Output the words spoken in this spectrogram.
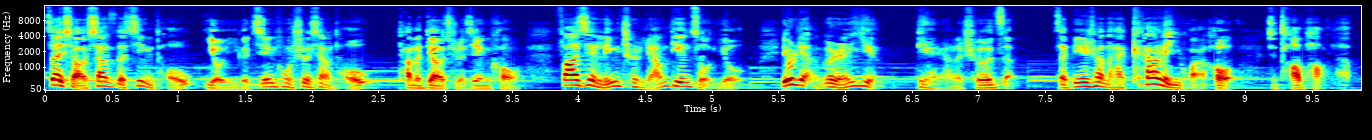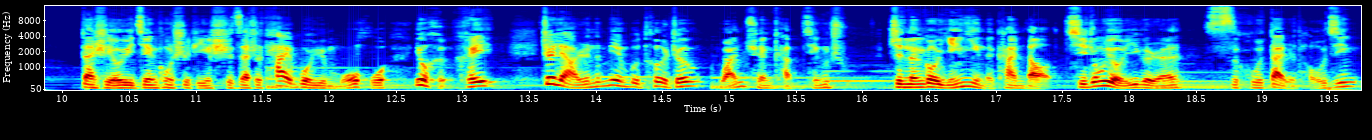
在小巷子的尽头有一个监控摄像头。他们调取了监控，发现凌晨两点左右有两个人影点燃了车子，在边上呢还看了一会儿后就逃跑了。但是由于监控视频实在是太过于模糊又很黑，这俩人的面部特征完全看不清楚，只能够隐隐的看到其中有一个人似乎戴着头巾。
